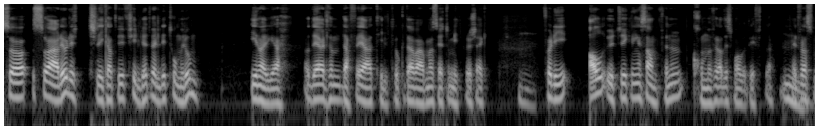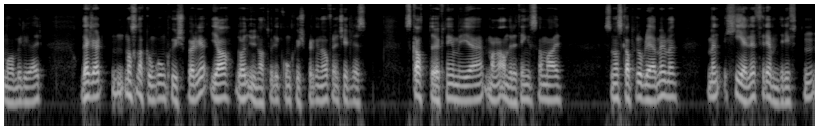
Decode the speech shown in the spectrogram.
Så, så er det jo litt slik at vi fyller et veldig tomrom i Norge. Og det er liksom derfor jeg er tiltrukket av å være med og se som mitt prosjekt. Mm. Fordi all utvikling i samfunnet kommer fra de små bedriftene. Mm. Eller fra små miljøer. Det er klart, Man snakker om konkursbølge. Ja, du har en unaturlig konkursbølge nå, for den skyldes skatteøkning og mye, mange andre ting som har, som har skapt problemer. Men, men hele fremdriften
